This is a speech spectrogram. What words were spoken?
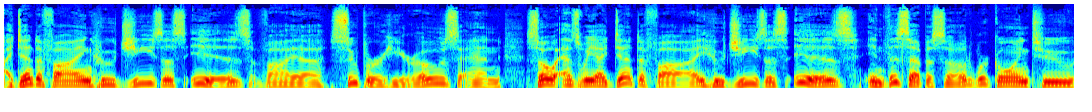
identifying who Jesus is via superheroes. And so, as we identify who Jesus is in this episode, we're going to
